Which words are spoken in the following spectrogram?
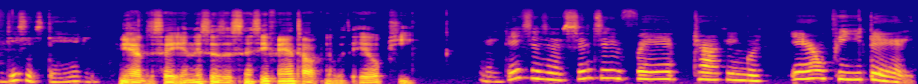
This is Daddy. You have to say, and this is a Cincy fan talking with LP. And this is a sensitive fan talking with LP Daddy.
